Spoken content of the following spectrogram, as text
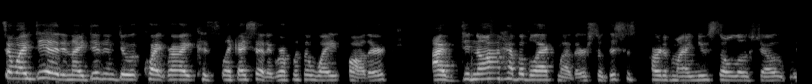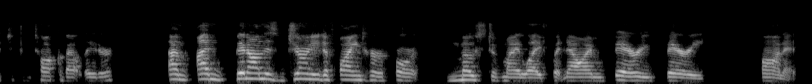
So I did, and I didn't do it quite right because, like I said, I grew up with a white father. I did not have a black mother, so this is part of my new solo show, which you can talk about later. I've been on this journey to find her for most of my life, but now I'm very, very on it.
